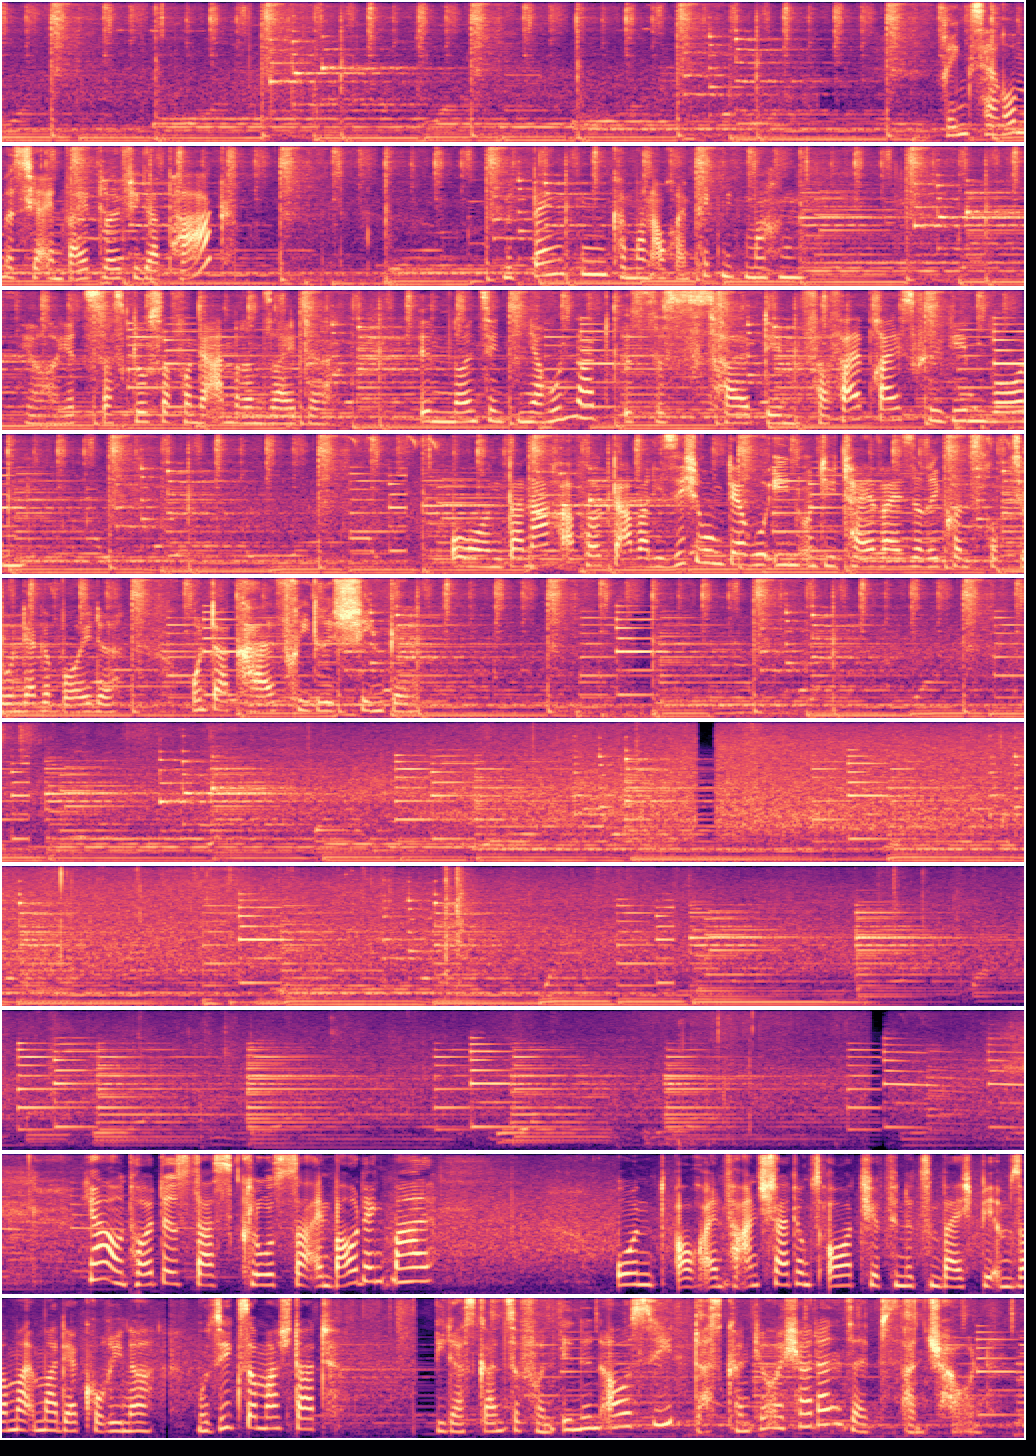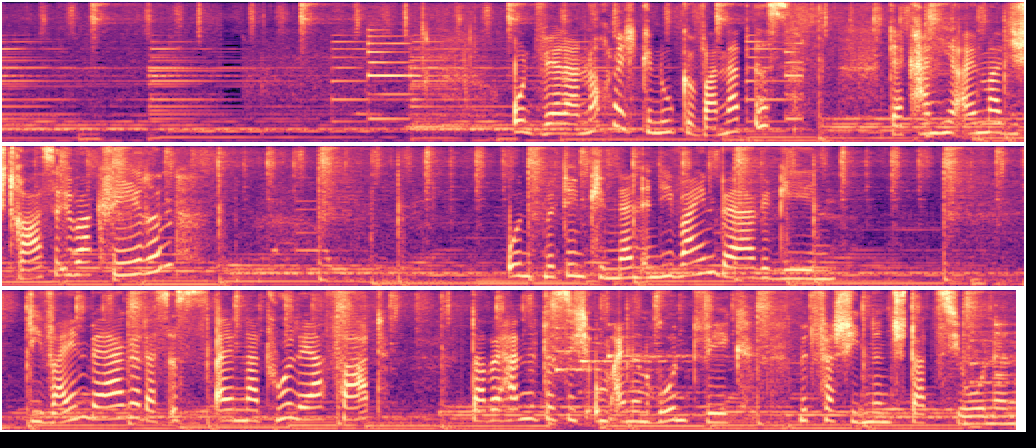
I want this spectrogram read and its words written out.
Ringsherum ist hier ein weitläufiger Park. Mit Bänken kann man auch ein Picknick machen. Ja, jetzt das Kloster von der anderen Seite. Im 19. Jahrhundert ist es halt dem Verfall preisgegeben worden. Und danach erfolgte aber die Sicherung der Ruinen und die teilweise Rekonstruktion der Gebäude unter Karl Friedrich Schinkel. Ja, und heute ist das Kloster ein Baudenkmal und auch ein Veranstaltungsort. Hier findet zum Beispiel im Sommer immer der Corina Musiksommer statt. Wie das Ganze von innen aussieht, das könnt ihr euch ja dann selbst anschauen. Und wer da noch nicht genug gewandert ist, der kann hier einmal die Straße überqueren und mit den Kindern in die Weinberge gehen. Die Weinberge, das ist ein Naturlehrpfad. Dabei handelt es sich um einen Rundweg mit verschiedenen Stationen.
